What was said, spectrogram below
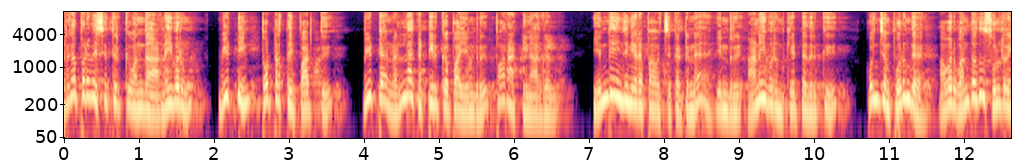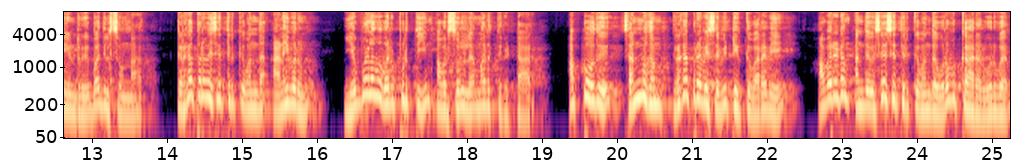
கிரகப்பிரவேசத்திற்கு வந்த அனைவரும் வீட்டின் தோற்றத்தை பார்த்து வீட்டை நல்லா கட்டியிருக்கப்பா என்று பாராட்டினார்கள். எந்த இன்ஜினியரப்பா வச்சு கட்டுன? என்று அனைவரும் கேட்டதற்கு கொஞ்சம் பொறுங்க அவர் வந்ததும் சொல்றேன் என்று பதில் சொன்னார். கிரகப்பிரவேசத்திற்கு வந்த அனைவரும் எவ்வளவு வற்புறுத்தியும் அவர் சொல்ல மறுத்துவிட்டார். அப்போது சண்முகம் கிரகப்பிரவேச வீட்டிற்கு வரவே அவரிடம் அந்த விசேஷத்திற்கு வந்த உறவுக்காரர் ஒருவர்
